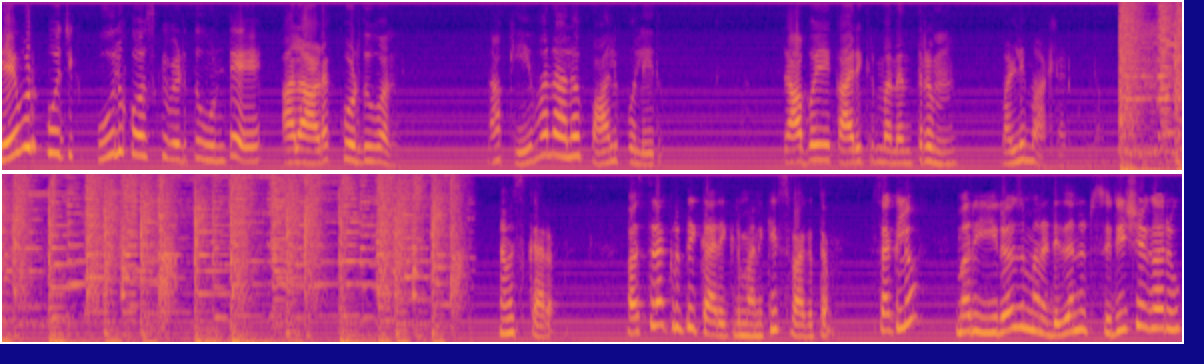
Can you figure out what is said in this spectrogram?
దేవుడి పూజకి పూలు కోసుకు వెడుతూ ఉంటే అలా అడగకూడదు అంది. నాకేమనాలో పాలుపోలేదు. రాబోయే కార్యక్రమం అనంతరం మళ్ళీ మాట్లాడుకుందాం. నమస్కారం. వస్త్రాకృతి కార్యక్రమానికి స్వాగతం. సకలు మరి ఈ రోజు మన డిజైనర్ శిరీష గారు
